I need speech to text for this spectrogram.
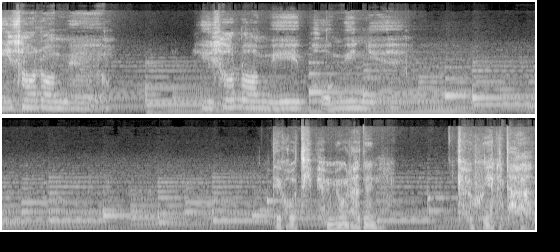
이 사람이에요. 이 사람이 범인이에요. 내가 어떻게 변명을 하든 결국에는 다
